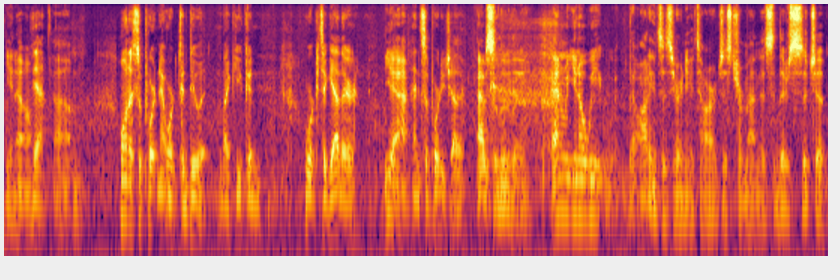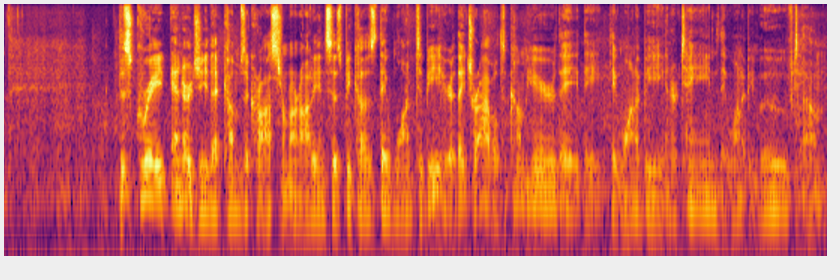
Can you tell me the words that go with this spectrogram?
you know. Yeah. Um, Want a support network to do it. Like you can work together yeah and support each other absolutely and you know we the audiences here in utah are just tremendous there's such a this great energy that comes across from our audiences because they want to be here. They travel to come here. They they they want to be entertained. They want to be moved. Um,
